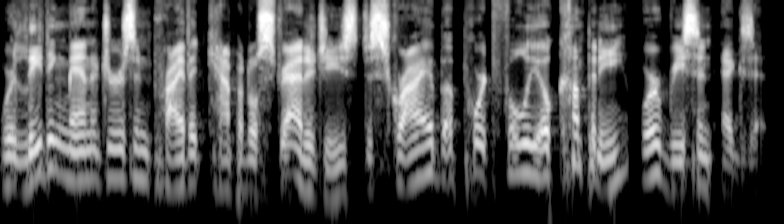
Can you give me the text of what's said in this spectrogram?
where leading managers in private capital strategies describe a portfolio company or recent exit.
